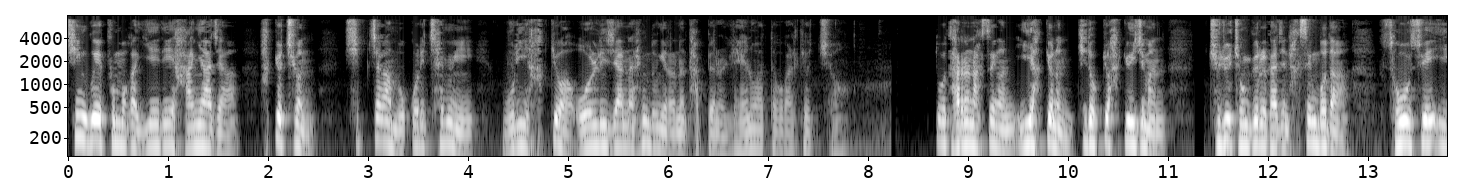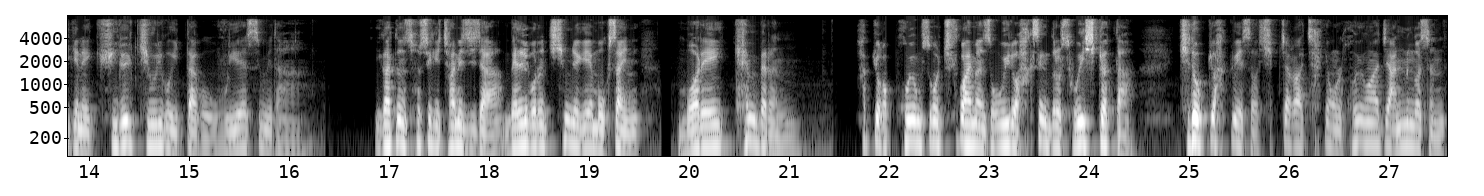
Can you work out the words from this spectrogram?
친구의 부모가 이에 대해 항의하자 학교 측은 십자가 목걸이 착용이 우리 학교와 어울리지 않는 행동이라는 답변을 내놓았다고 밝혔죠. 또 다른 학생은 이 학교는 기독교 학교이지만 주류 종교를 가진 학생보다 소수의 의견에 귀를 기울이고 있다고 우려했습니다. 이 같은 소식이 전해지자 멜버른 침략의 목사인 머레이 캠벨은 학교가 포용성을 추구하면서 오히려 학생들을 소외시켰다. 기독교 학교에서 십자가 착용을 허용하지 않는 것은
